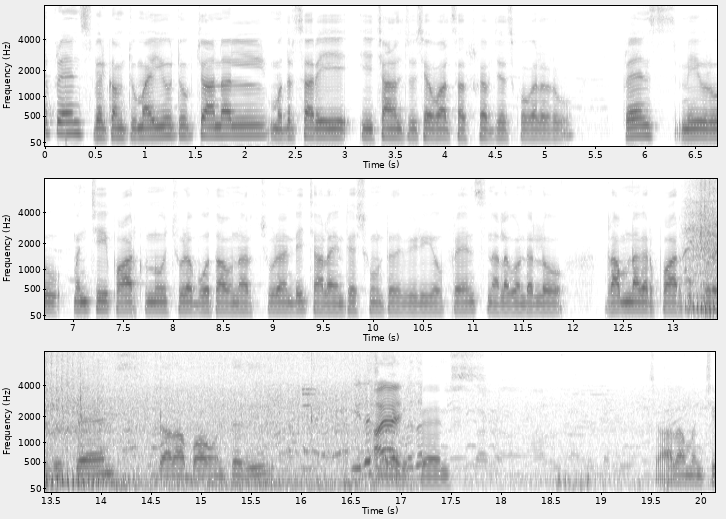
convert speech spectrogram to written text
Hi friends welcome to my YouTube channel. మొదటిసారి ఈ ఛానల్ చూసే వాళ్ళు సబ్స్క్రైబ్ చేసుకోగలరు. ఫ్రెండ్స్ మీరు మంచి పార్క్ను చూడబోతా ఉన్నారు. చూడండి చాలా ఇంట్రెస్ట్గా ఉంటుంది వీడియో ఫ్రెండ్స్. నల్లగొండలో రామ్నగర్ పార్క్ చూడండి ఫ్రెండ్స్ చాలా బాగుంటుంది. ఫ్రెండ్స్ చాలా మంచి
